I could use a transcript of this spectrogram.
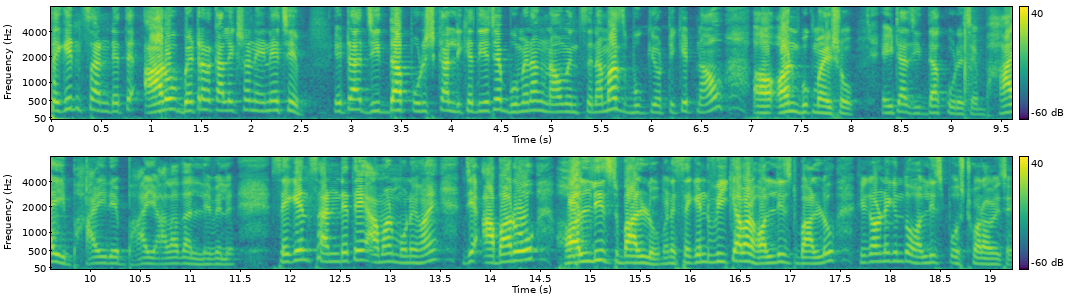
সেকেন্ড সানডেতে আরও বেটার কালেকশন এনেছে। এটা জিদ্দা পরিষ্কার লিখে দিয়েছে boomerang now in cinemas book your ticket now on book my show এইটা জিদ্দা করেছে। ভাই ভাই রে ভাই, আলাদা লেভেলে সেকেন্ড সানডেতে আমার মনে হয় যে আবারও হল লিস্ট বাড়লো। মানে সেকেন্ড উইকে আবার হল লিস্ট বাড়লো। সে কারণে কিন্তু হল লিস্ট পোস্ট করা হয়েছে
